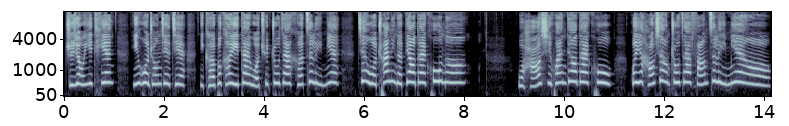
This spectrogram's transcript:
只有一天，萤火虫姐姐，你可不可以带我去住在盒子里面，借我穿你的吊带裤呢？我好喜欢吊带裤，我也好想住在房子里面哦。”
